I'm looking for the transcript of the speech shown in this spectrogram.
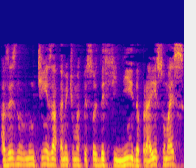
Às vezes não, não tinha exatamente uma pessoa definida para isso, mas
